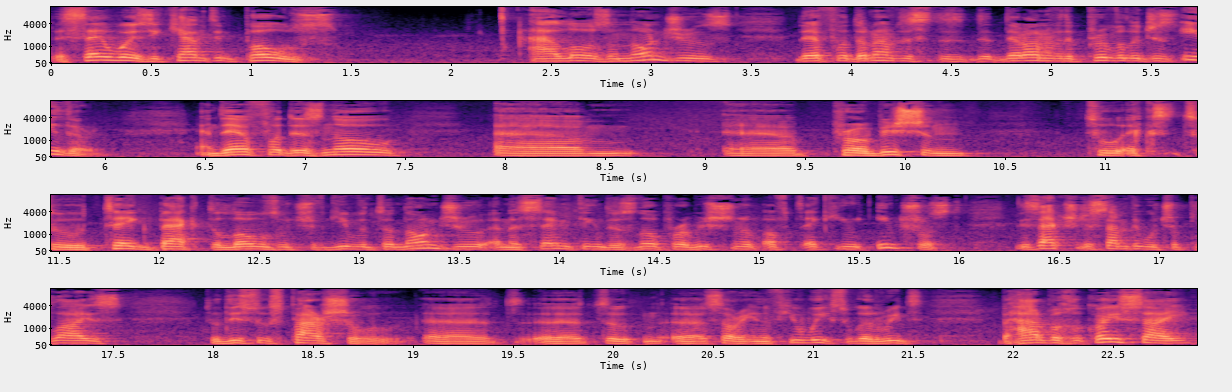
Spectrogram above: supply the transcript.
The same way as you can't impose our laws on non-Jews, therefore they don't have, this, they don't have the privileges either, and therefore there's no um, uh, prohibition to ex- to take back the loans which you've given to non-Jew, and the same thing, there's no prohibition of, of taking interest. This is actually something which applies to this week's parsha. Uh, uh, uh, sorry, in a few weeks we're going to read Behar Bechukoisai.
